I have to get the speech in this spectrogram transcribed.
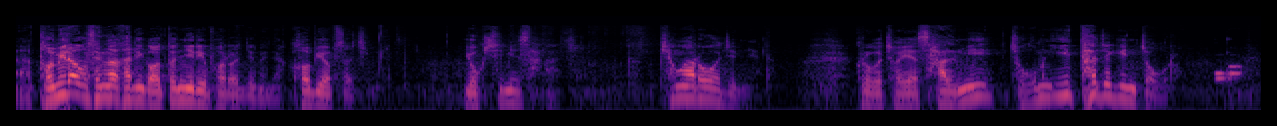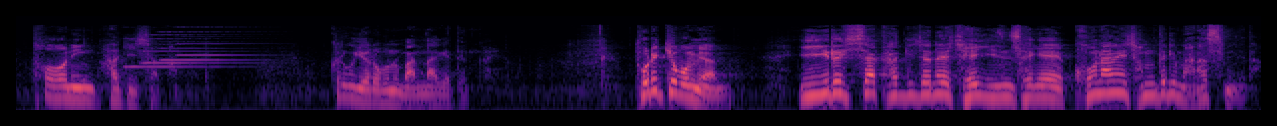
아, 덤이라고 생각하니까 어떤 일이 벌어지느냐? 겁이 없어집니다. 욕심이 사라져. 평화로워집니다. 그리고 저의 삶이 조금은 이타적인 쪽으로 터닝하기 시작합니다. 그리고 여러분을 만나게 된 거예요. 돌이켜보면 이 일을 시작하기 전에 제 인생에 고난의 점들이 많았습니다.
